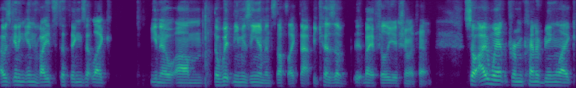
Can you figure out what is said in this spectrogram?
I was getting invites to things that like, you know, um, the Whitney Museum and stuff like that because of my affiliation with him. So I went from kind of being like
